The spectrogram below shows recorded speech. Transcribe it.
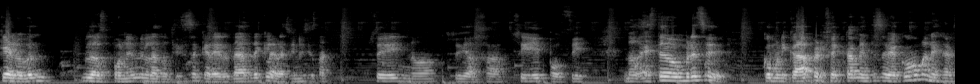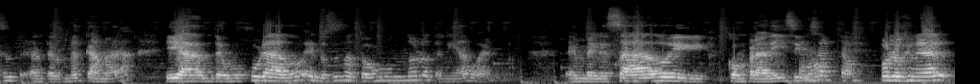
que luego los ponen en las noticias a querer dar declaraciones y están, sí, no, sí, ajá, sí, pues sí. No, este hombre se comunicaba perfectamente, sabía cómo manejarse ante, ante una cámara y ante un jurado, entonces a todo el mundo lo tenía, bueno, embelesado y compradísimo. Exacto. Por lo general,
